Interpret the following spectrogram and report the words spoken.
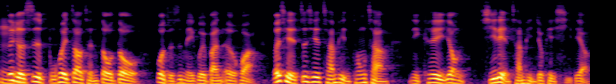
嗯、这个是不会造成痘痘或者是玫瑰斑恶化。而且这些产品通常你可以用洗脸产品就可以洗掉，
